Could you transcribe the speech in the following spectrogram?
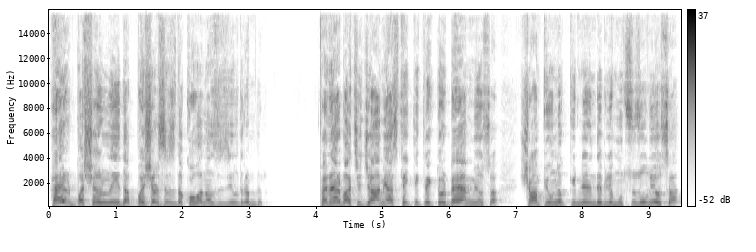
Her başarılıyı da başarısızı da kovan Aziz Yıldırım'dır. Fenerbahçe camiası teknik direktör beğenmiyorsa, şampiyonluk günlerinde bile mutsuz oluyorsa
